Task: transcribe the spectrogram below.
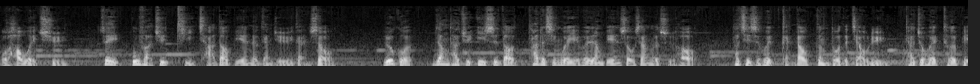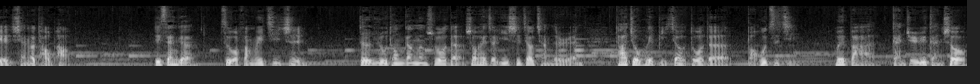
我好委屈，所以无法去体察到别人的感觉与感受。如果让他去意识到他的行为也会让别人受伤的时候，他其实会感到更多的焦虑，他就会特别想要逃跑。第三个，自我防卫机制，这如同刚刚说的，受害者意识较强的人，他就会比较多的保护自己，会把感觉与感受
